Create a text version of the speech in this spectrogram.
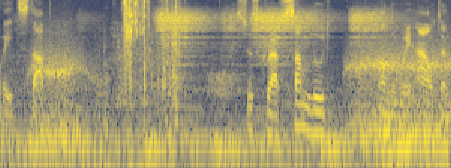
Wait, stop. Let's just grab some loot on the way out and...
